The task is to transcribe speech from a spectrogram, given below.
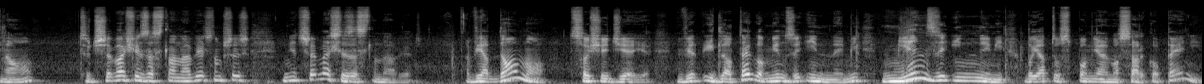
No, czy trzeba się zastanawiać? No przecież nie trzeba się zastanawiać. Wiadomo, co się dzieje. I dlatego między innymi, między innymi, bo ja tu wspomniałem o sarkopenii,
